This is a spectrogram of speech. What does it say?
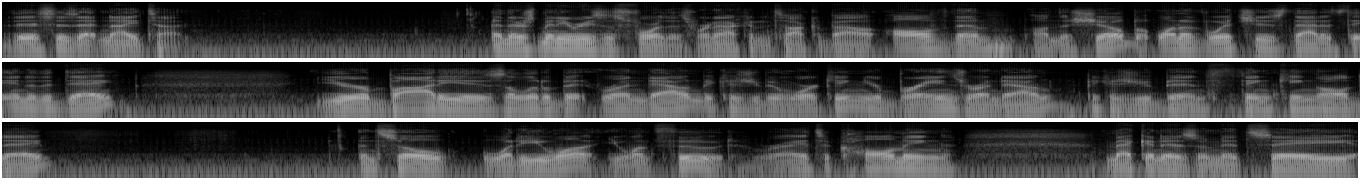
this is at nighttime. And there's many reasons for this. We're not going to talk about all of them on the show, but one of which is that at the end of the day, your body is a little bit run down because you've been working, your brain's run down because you've been thinking all day. And so, what do you want? You want food, right? It's a calming mechanism. It's a,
